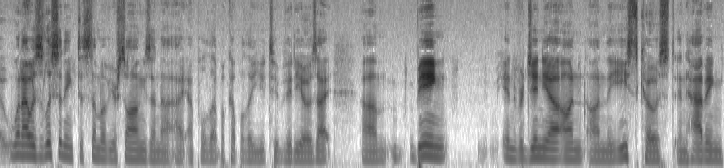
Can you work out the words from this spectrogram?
when I was listening to some of your songs and I, I pulled up a couple of the YouTube videos, I um, being in Virginia on on the East Coast and having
